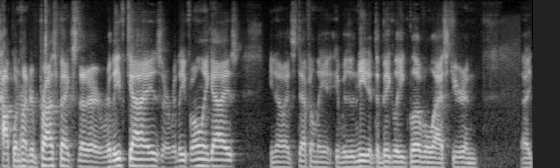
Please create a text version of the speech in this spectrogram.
top 100 prospects that are relief guys or relief only guys. You know, it's definitely it was a need at the big league level last year, and uh,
